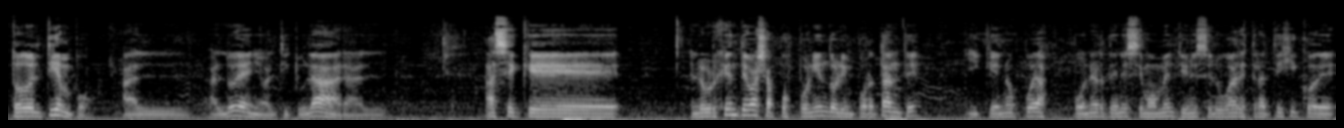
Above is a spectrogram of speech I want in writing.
todo el tiempo al, al dueño, al titular, al, hace que lo urgente vaya posponiendo lo importante y que no puedas ponerte en ese momento y en ese lugar estratégico de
